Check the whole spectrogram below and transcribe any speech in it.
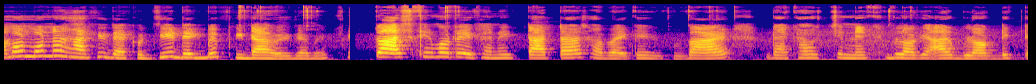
আমার মনে হাসি দেখো, যে দেখবে ফিদা হয়ে যাবে। তো আজকের মতো এখানে টাটা সবাইকে বার দেখা হচ্ছে নেক্সট ব্লগে আর ব্লগ দেখতে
